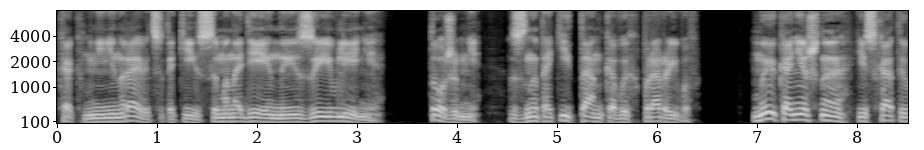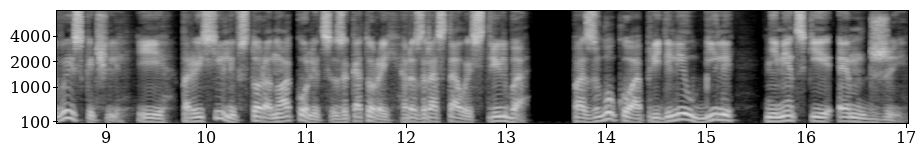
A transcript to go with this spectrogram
Как мне не нравятся такие самонадеянные заявления. Тоже мне знатоки танковых прорывов. Мы, конечно, из хаты выскочили и порысили в сторону околицы, за которой разрасталась стрельба. По звуку определил били немецкие МГ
